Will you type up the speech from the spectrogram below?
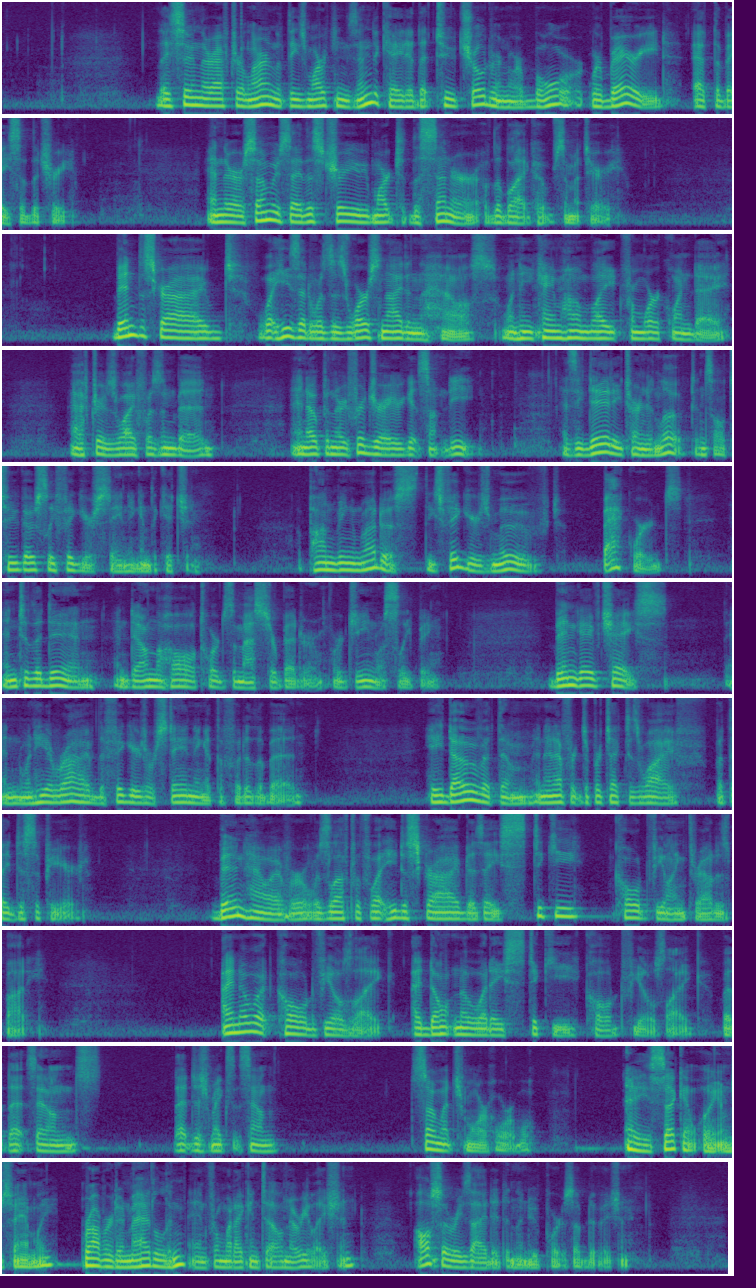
They soon thereafter learned that these markings indicated that two children were, bor- were buried at the base of the tree. And there are some who say this tree marked the center of the Black Hope Cemetery. Ben described what he said was his worst night in the house when he came home late from work one day after his wife was in bed and opened the refrigerator to get something to eat. As he did, he turned and looked and saw two ghostly figures standing in the kitchen. Upon being noticed, these figures moved backwards into the den and down the hall towards the master bedroom where Jean was sleeping. Ben gave chase, and when he arrived, the figures were standing at the foot of the bed. He dove at them in an effort to protect his wife, but they disappeared. Ben, however, was left with what he described as a sticky, cold feeling throughout his body. I know what cold feels like. I don't know what a sticky cold feels like but that sounds that just makes it sound so much more horrible. A second Williams family, Robert and Madeline, and from what I can tell, no relation, also resided in the Newport subdivision.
